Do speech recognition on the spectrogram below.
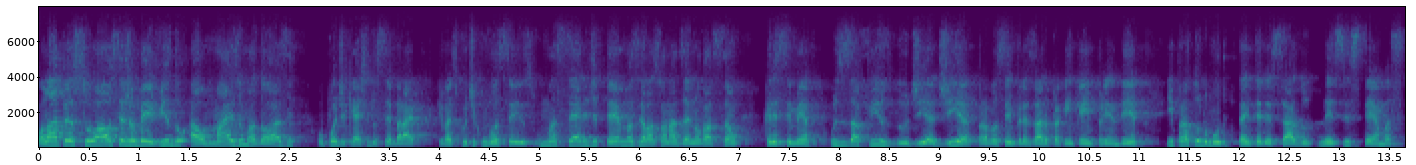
Olá, pessoal, sejam bem-vindos ao Mais Uma Dose, o podcast do Sebrae, que vai discutir com vocês uma série de temas relacionados à inovação, crescimento, os desafios do dia a dia para você, empresário, para quem quer empreender e para todo mundo que está interessado nesses temas.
